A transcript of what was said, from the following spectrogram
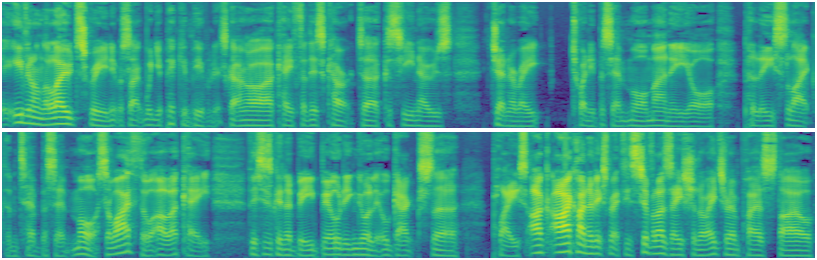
even on the load screen, it was like when you're picking people, it's going, oh, okay, for this character, casinos generate 20% more money or police like them 10% more. So I thought, oh, okay, this is going to be building your little gangster place. I, I kind of expected Civilization or Age of Empires style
